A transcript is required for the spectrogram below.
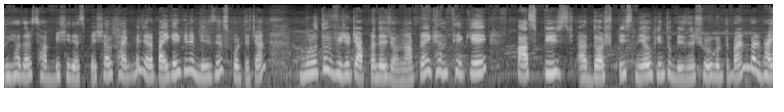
দুই হাজার ছাব্বিশ ঈদের স্পেশাল থাকবে। যারা পাইকারি কিনে বিজনেস করতে চান, মূলত ভিডিওটি আপনাদের জন্য। আপনার এখান থেকে পাঁচ পিস আর দশ পিস নিয়েও কিন্তু বিজনেস শুরু করতে পারেন বাট ভাই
